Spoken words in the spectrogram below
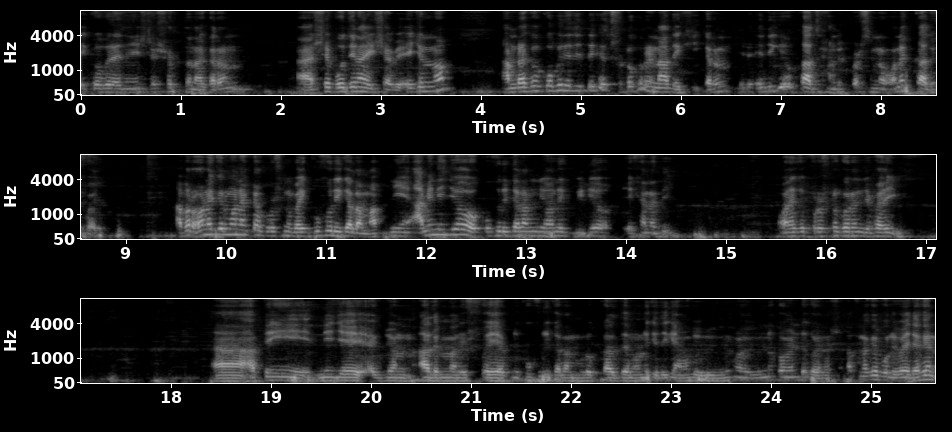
এই কবিরাজি জিনিসটা সত্য না। কারণ সে বোঝে না হিসাবে। এই জন্য আমরা কেউ কবিরাজি থেকে ছোট করে না দেখি। কারণ এদিকেও কাজ হান্ড্রেড পার্সেন্ট অনেক কাজ হয়। আবার অনেকের মনে একটা প্রশ্ন, ভাই, কুফুরি কালাম আপনি আমি নিজেও কুফুরি কালাম নিয়ে অনেক ভিডিও এখানে দিই। অনেকে প্রশ্ন করেন যে, ভাই আপনি নিজে একজন আলেম মানুষ হয়ে আপনি কুফরি কালামমূলক কাজ দেন? অনেকে দেখি আমাকে বিভিন্ন বিভিন্ন কমেন্ট করেন। আপনাকে বলি, ভাই, দেখেন,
